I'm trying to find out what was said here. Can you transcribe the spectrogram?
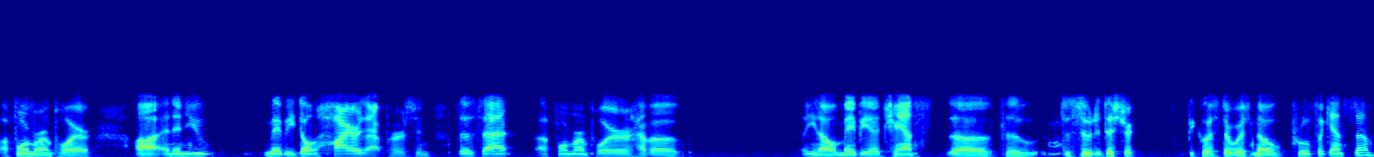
A former employer, uh, and then you maybe don't hire that person. Does that a former employer have a you know maybe a chance uh, to to sue the district because there was no proof against them?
